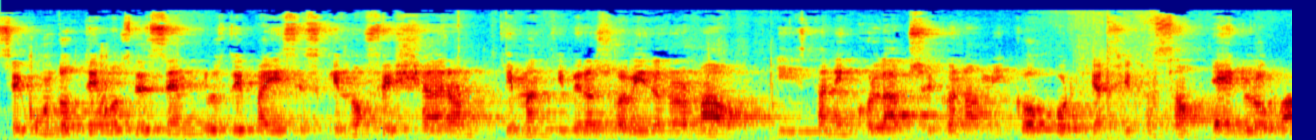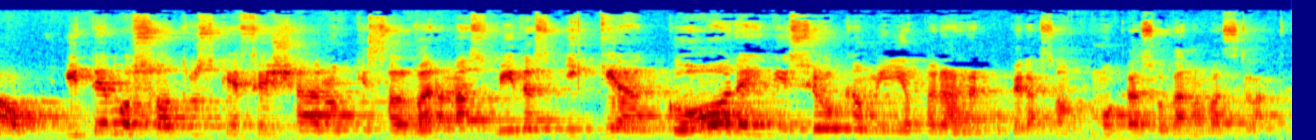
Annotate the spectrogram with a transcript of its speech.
Segundo, temos exemplos de países que não fecharam, que mantiveram sua vida normal e estão em colapso econômico porque a situação é global. E temos outros que fecharam, que salvaram as vidas e que agora iniciou o caminho para a recuperação, como o caso da Nova Zelândia.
